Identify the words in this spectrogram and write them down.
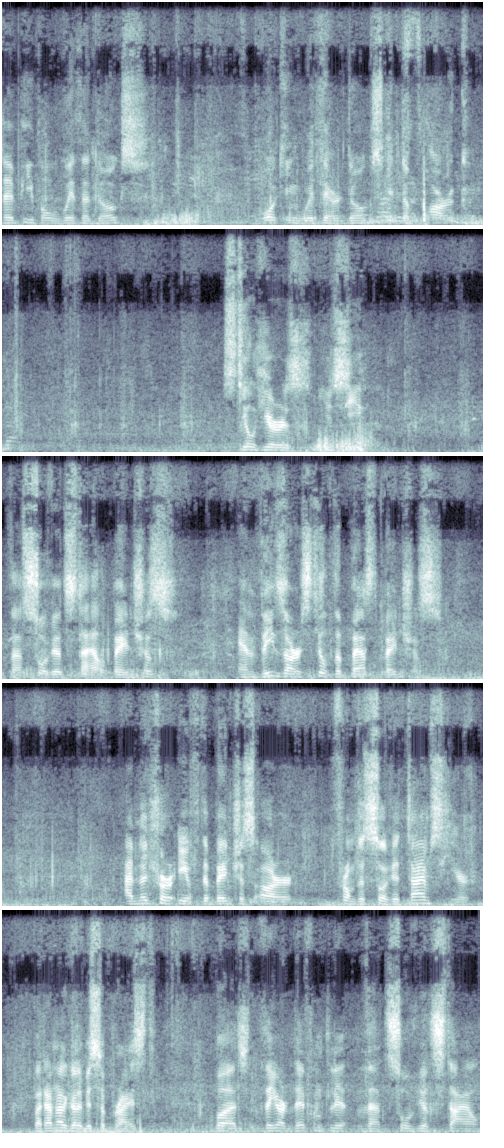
The people with the dogs walking with their dogs in the park. Still here is you see the Soviet style benches. And these are still the best benches. I'm not sure if the benches are from the Soviet times here but I'm not gonna be surprised. But they are definitely that Soviet style.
